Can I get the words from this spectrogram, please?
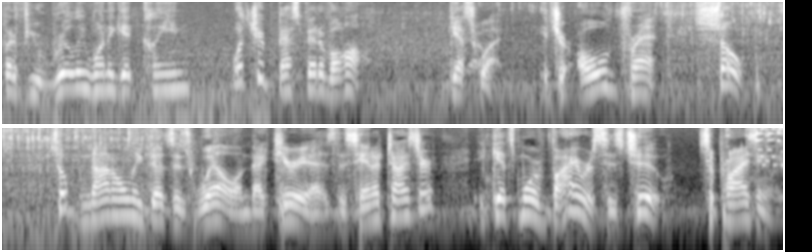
But if you really want to get clean, what's your best bet of all? Guess what? It's your old friend, soap. Soap not only does as well on bacteria as the sanitizer, it gets more viruses too. Surprisingly,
